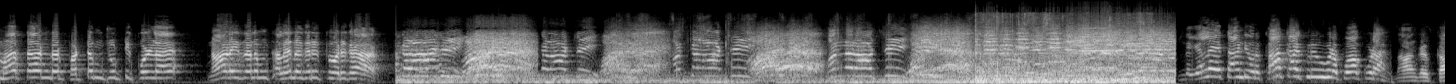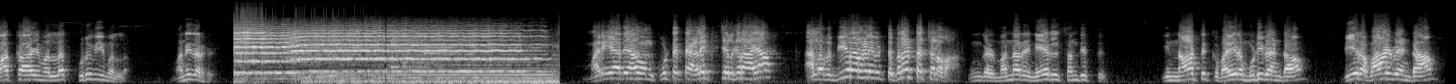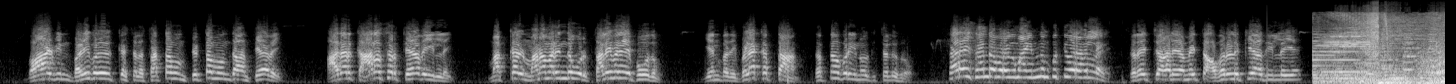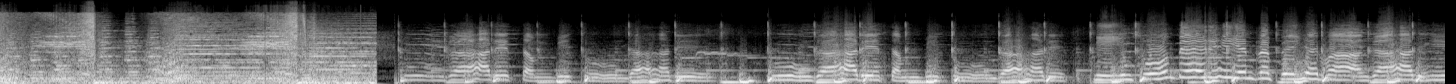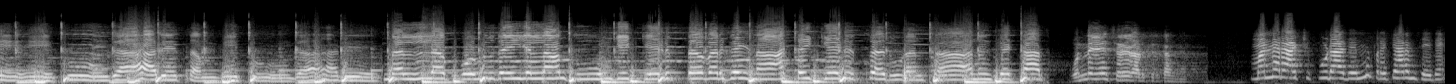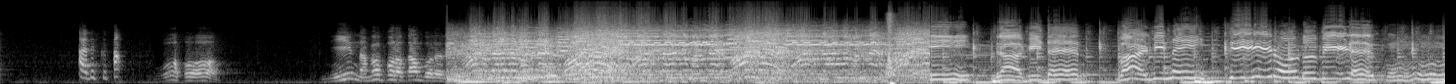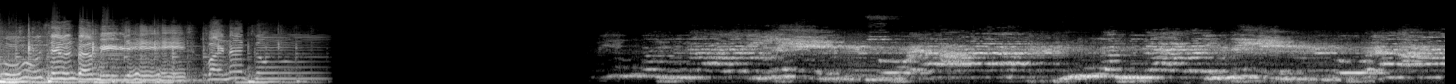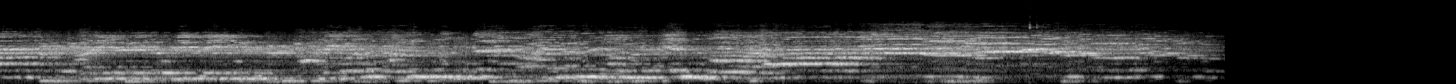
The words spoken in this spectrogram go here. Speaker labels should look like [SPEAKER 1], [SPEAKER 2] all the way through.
[SPEAKER 1] மன்னர் மார்த்தாண்டர் பட்டம் சூட்டிக் கொள்ள நாளை தினம் தலைநகருக்கு வருகிறார்.
[SPEAKER 2] இந்த எல்லையை தாண்டி ஒரு காக்கா குருவி கூட போக கூடாது
[SPEAKER 3] நாங்கள் காக்காயும் அல்ல குருவியும் அல்ல. மனிதர்கள்.
[SPEAKER 4] மரியாதையாக உன் கூட்டத்தை அழைத்துச் செல்கிறாயா? அல்லது வீரர்களை விட்டு விரட்டச் செல்லவா?
[SPEAKER 3] உங்கள் மன்னரை நேரில் சந்தித்து இந்நாட்டுக்கு வைர முடி வேண்டாம் வீர வாழ் வேண்டாம் வாழ்வின் வழிவகுக்க சில சட்டமும் திட்டமும் தான் தேவை. அதற்கு அரசர் தேவையில்லை. மக்கள் மனமறிந்த ஒரு தலைவனே போதும் என்பதை விளக்கத்தான் ரத்னபுரி நோக்கி செல்லுகிறோம்.
[SPEAKER 2] சிறை சென்ற பிறகுமா இன்னும் புத்தி வரவில்லை?
[SPEAKER 3] சிறைச்சாலை அமைத்து அவர்களுக்கே அது இல்லையே.
[SPEAKER 5] தூங்காதே தம்பி தூங்காதே. தூங்காதே தம்பி தூங்காதே நீயும் சோம்பேறி என்ற பெயர் வாங்காதே. தூங்காதே தம்பி தூங்காதே. நல்ல பொழுதை எல்லாம் தூங்கி கெடுத்தவர்கள் நாட்டை கெடுத்ததுடன் தானும் கெட்டார்.
[SPEAKER 3] உன்னையே சிறையில் அடைச்சிருக்காங்க.
[SPEAKER 6] மன்னராட்சி கூடாதுன்னு பிரச்சாரம் செய்தேன். அதுக்கு தான்.
[SPEAKER 3] ஓஹோ நீ நம்ம போலத்தான் போல
[SPEAKER 5] திராவிடர் வாழ்வினை தீரோடு விளக்கும் செந்தமிழே வணக்கம்
[SPEAKER 7] Thank you.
